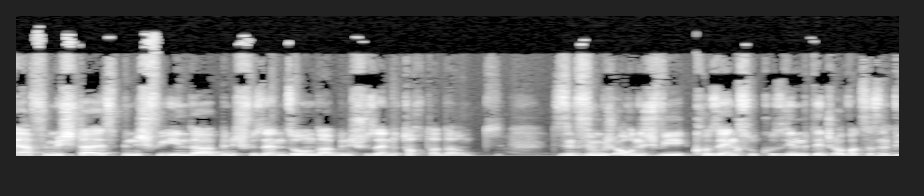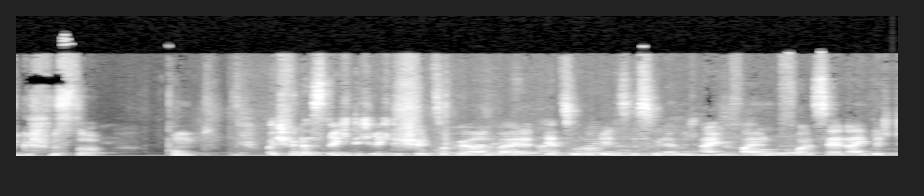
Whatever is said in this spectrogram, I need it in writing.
er für mich da ist, bin ich für ihn da, bin ich für seinen Sohn da, bin ich für seine Tochter da. Und die sind für mich auch nicht wie Cousins und Cousinen, mit denen ich aufwachse, das sind wie Geschwister. Punkt. Ich finde das richtig, richtig schön zu hören, weil jetzt, wo du redest, ist mir nämlich eingefallen, voll sad eigentlich.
